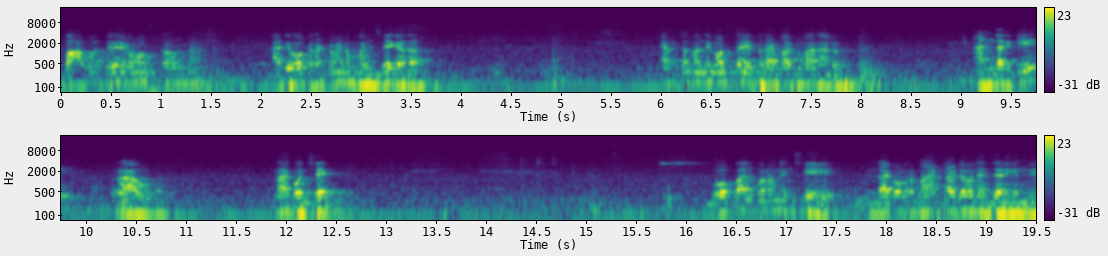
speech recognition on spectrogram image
భావోద్వేగం వస్తా ఉన్నా అది ఒక రకమైన మంచే కదా. ఎంతమందికి వస్తాయి ప్రేమాభిమానాలు? అందరికీ రావు. నాకు వచ్చే. గోపాలపురం నుంచి ఇందాక ఒకరు మాట్లాడడం అనేది జరిగింది.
